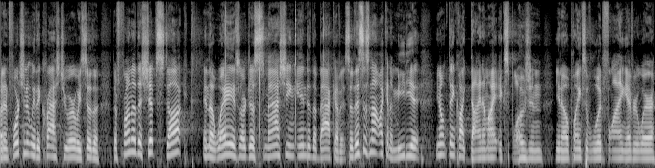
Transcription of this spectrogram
But unfortunately, they crashed too early, so the, the front of the ship stuck, and the waves are just smashing into the back of it. So this is not like an immediate, you don't think like dynamite explosion, you know, planks of wood flying everywhere.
